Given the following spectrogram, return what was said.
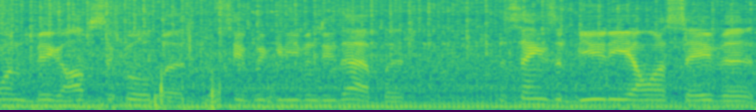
one big obstacle, but let's see if we could even do that. But this thing's a beauty. I want to save it.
